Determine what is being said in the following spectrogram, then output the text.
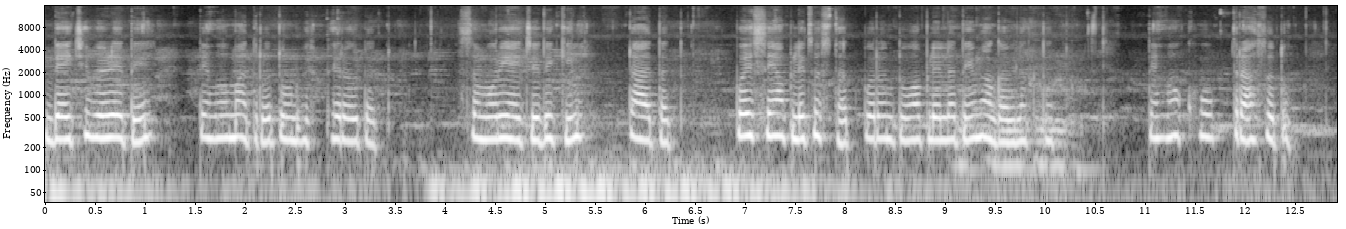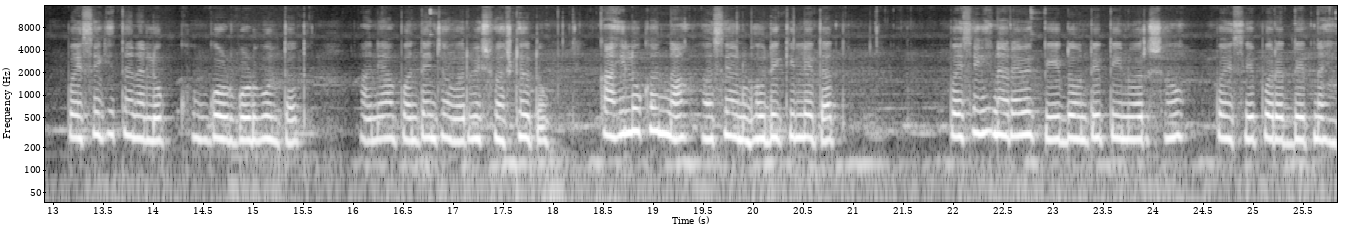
द्यायची वेळ येते तेव्हा मात्र तोंड फिरवतात. समोर यायचे देखील टाळतात. पैसे आपलेच असतात परंतु आपल्याला ते मागावे लागतात. तेव्हा खूप त्रास होतो. पैसे घेताना लोक खूप गोड गोड बोलतात आणि आपण त्यांच्यावर विश्वास ठेवतो. काही लोकांना असे अनुभव देखील येतात. पैसे घेणाऱ्या व्यक्ती दोन ते तीन वर्ष पैसे परत देत नाही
